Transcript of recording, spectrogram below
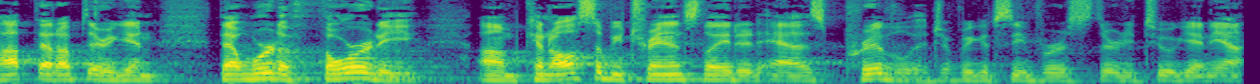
Pop that up there again. That word authority um, can also be translated as privilege. If we could see verse 32 again, yeah.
